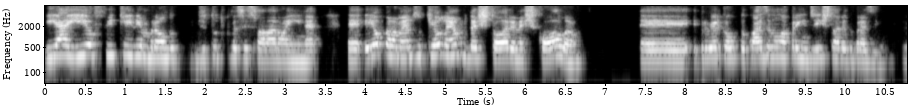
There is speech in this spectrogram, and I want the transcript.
E aí eu fiquei lembrando de tudo que vocês falaram aí, né? É, eu, pelo menos, o que eu lembro da história na escola, é, primeiro que eu, eu quase não aprendi história do Brasil, eu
